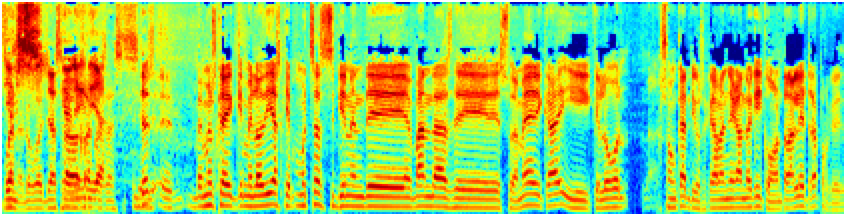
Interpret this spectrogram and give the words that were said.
Bueno, luego ya se cosas. Entonces, eh, vemos que hay que melodías que muchas vienen de bandas de Sudamérica y que luego son cánticos que acaban llegando aquí con otra letra, porque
